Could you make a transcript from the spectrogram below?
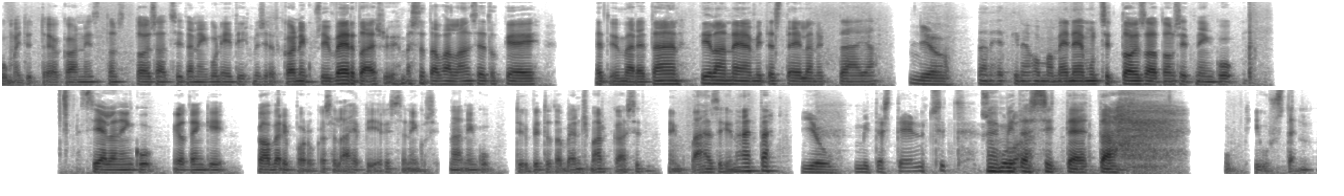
kummityttö, joka on, niin sit on sit toisaalta sitä niin kuin niitä ihmisiä, jotka on niin kuin siinä vertaisryhmässä tavallaan se, että okei, että ymmärretään tilanne ja miten teillä nyt tämä ja Joo. tämän hetkinen homma menee, mutta sitten toisaalta on sitten niinku siellä niinku jotenkin kaveriporukassa lähipiirissä niinku sit nämä niinku tyypit, joita benchmarkkaa sit niinku vähän siinä, että Joo. Mites teillä nyt sitten mitäs sitten, että hiusten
